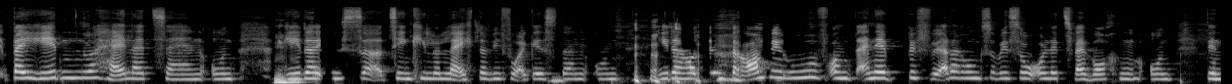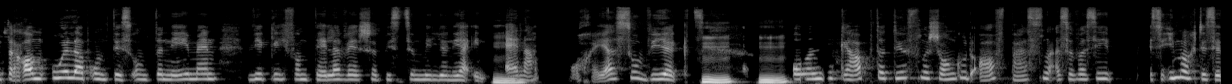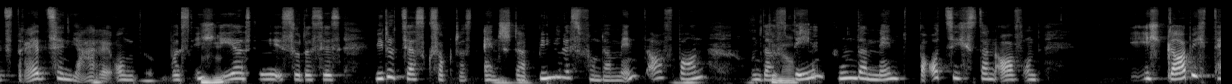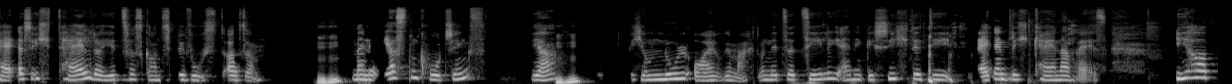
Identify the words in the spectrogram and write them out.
bei jedem nur Highlight sein und Mhm. jeder ist äh, 10 Kilo leichter wie vorgestern und jeder hat den Traumberuf und eine Beförderung sowieso alle zwei Wochen und den Traumurlaub und das Unternehmen wirklich vom Tellerwäscher bis zum Millionär in Mhm. einer Woche. Ja, so wirkt's. Mhm. Mhm. Und ich glaube, da dürfen wir schon gut aufpassen. Also was ich, also ich mache das jetzt 13 Jahre und was ich Mhm. eher sehe, ist so, dass es, wie du zuerst gesagt hast, ein stabiles Fundament aufbauen und auf Genau. dem Fundament baut sich's dann auf und ich glaube, ich teile, also ich teile da jetzt was ganz bewusst. Also Mhm. meine ersten Coachings, ja, Mhm. ich um 0 Euro gemacht. Und jetzt erzähle ich eine Geschichte, die eigentlich keiner weiß. Ich habe,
